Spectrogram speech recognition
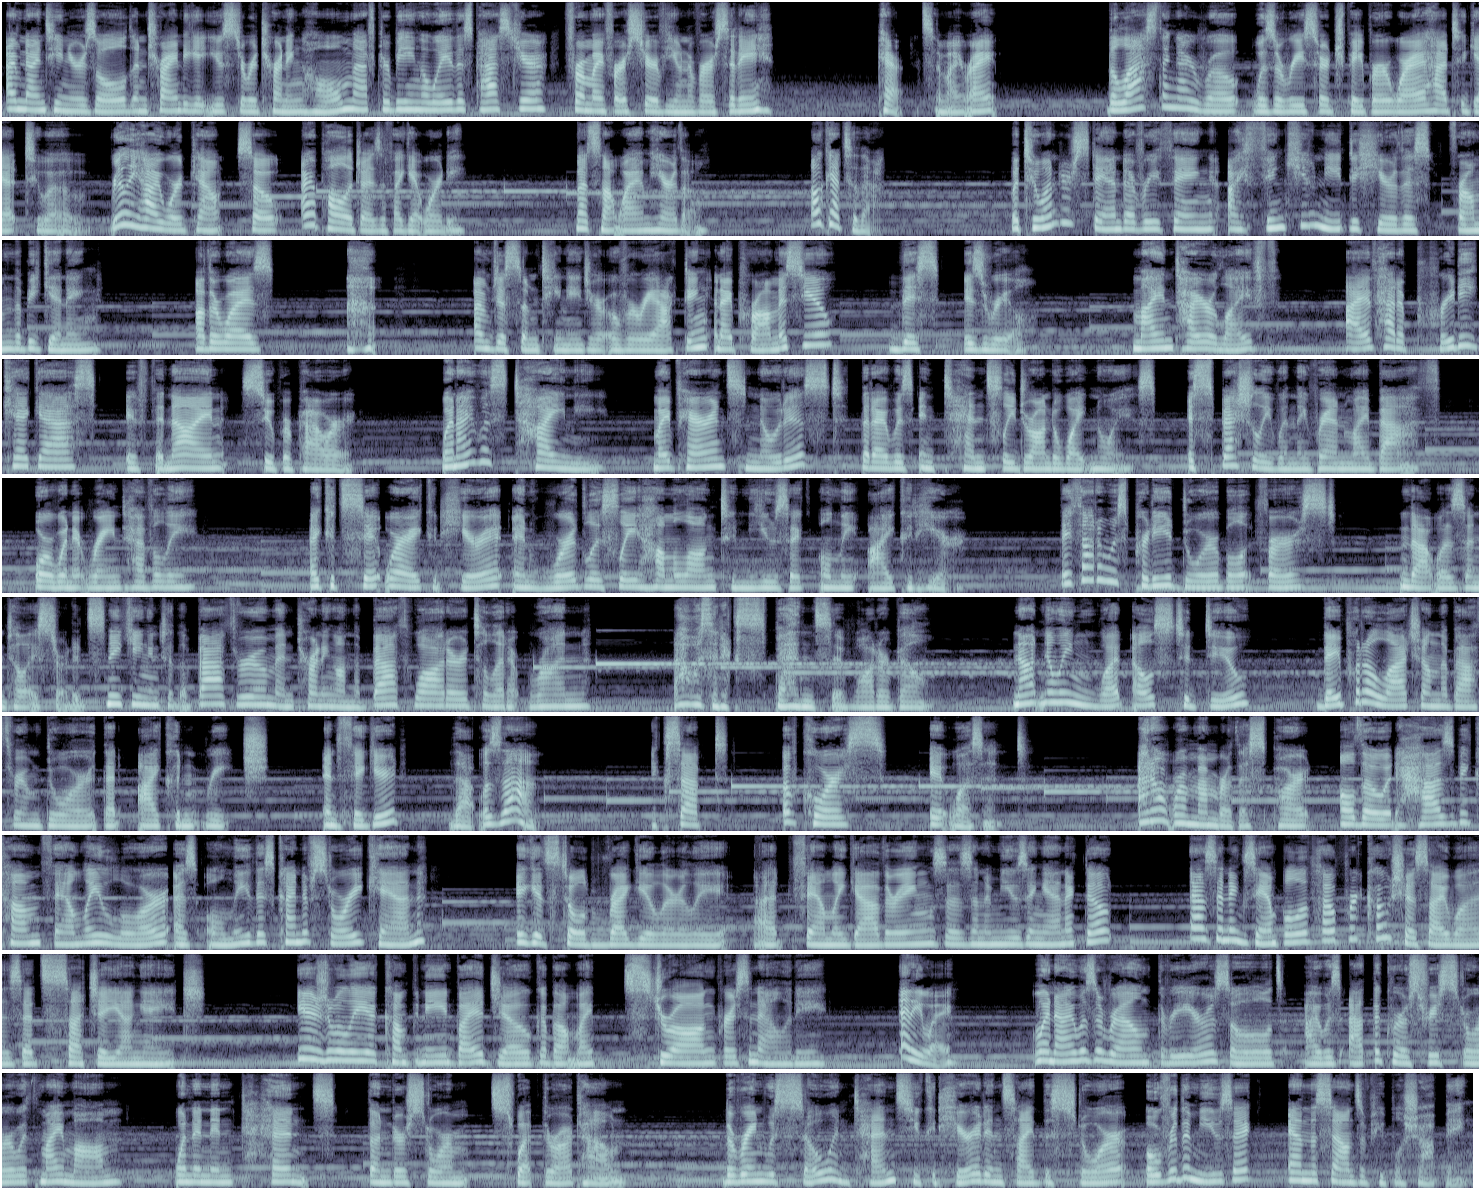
I'm 19 years old and trying to get used to returning home after being away this past year for my first year of university. Parents, am I right? The last thing I wrote was a research paper where I had to get to a really high word count, so I apologize if I get wordy. That's not why I'm here, though. I'll get to that. But to understand everything, I think you need to hear this from the beginning. Otherwise, I'm just some teenager overreacting, and I promise you, this is real. My entire life, I've had a pretty kick ass, if benign, superpower. When I was tiny, my parents noticed that I was intensely drawn to white noise, especially when they ran my bath or when it rained heavily. I could sit where I could hear it and wordlessly hum along to music only I could hear. They thought it was pretty adorable at first. That was until I started sneaking into the bathroom and turning on the bath water to let it run. That was an expensive water bill. Not knowing what else to do, they put a latch on the bathroom door that I couldn't reach and figured that was that. Except, of course, it wasn't. I don't remember this part, although it has become family lore as only this kind of story can. It gets told regularly at family gatherings as an amusing anecdote, as an example of how precocious I was at such a young age. Usually accompanied by a joke about my strong personality. Anyway, when I was around three years old, I was at the grocery store with my mom when an intense thunderstorm swept through our town. The rain was so intense you could hear it inside the store over the music and the sounds of people shopping.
